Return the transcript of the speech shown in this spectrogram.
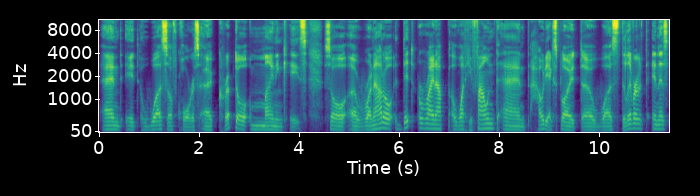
And it was, of course, a crypto mining case. So, uh, Renato did write up what he found and how the exploit uh, was delivered in his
